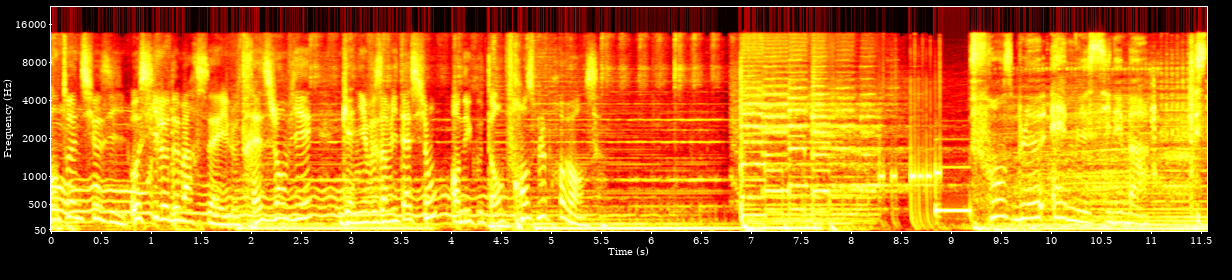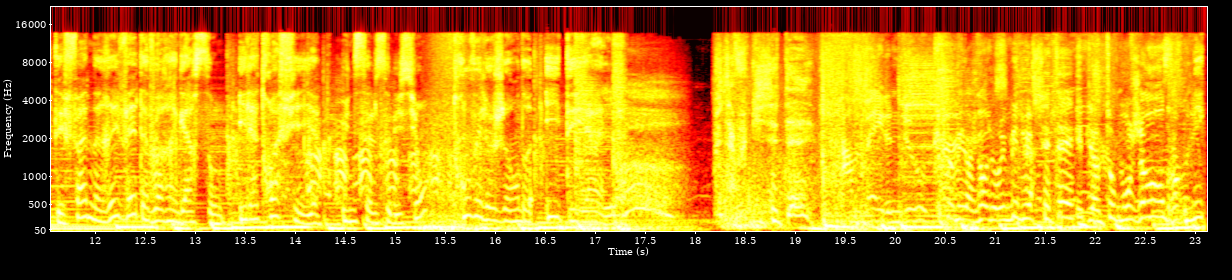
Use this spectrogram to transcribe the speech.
Antoine Siosi, au Silo de Marseille, le 13 janvier. Gagnez vos invitations en écoutant France Bleu Provence. France Bleu aime le cinéma. Stéphane rêvait d'avoir un garçon. Il a trois filles. Une seule solution trouver le gendre idéal. Mais t'as vu qui c'était Le meilleur joueur de rugby de l'université Et bientôt mon gendre Mais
